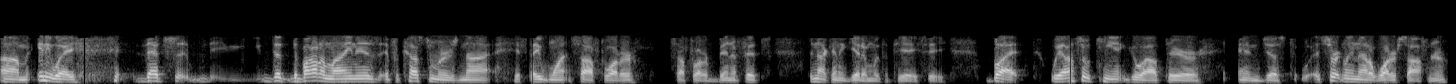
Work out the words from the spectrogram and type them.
um, anyway, that's the the bottom line is if a customer is not if they want soft water soft water benefits, they're not going to get them with the TAC. But we also can't go out there and just, it's certainly not a water softener.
